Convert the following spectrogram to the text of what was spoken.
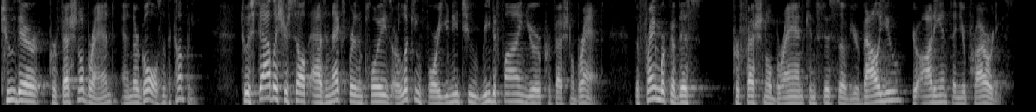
to their professional brand and their goals at the company. To establish yourself as an expert employees are looking for, you need to redefine your professional brand. The framework of this professional brand consists of your value, your audience, and your priorities.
